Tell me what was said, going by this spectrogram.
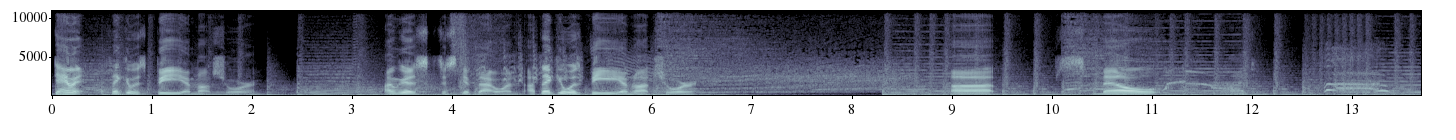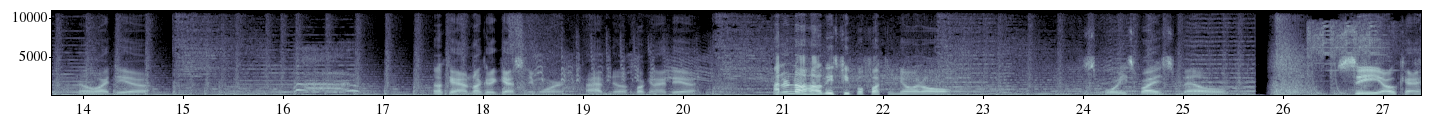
damn it! I think it was B. I'm not sure. I'm gonna just skip that one. I think it was B. I'm not sure. Uh, smell. What? No idea. Okay, I'm not gonna guess anymore. I have no fucking idea. I don't know how these people fucking know at all. Sporty Spice, smell. C, okay.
